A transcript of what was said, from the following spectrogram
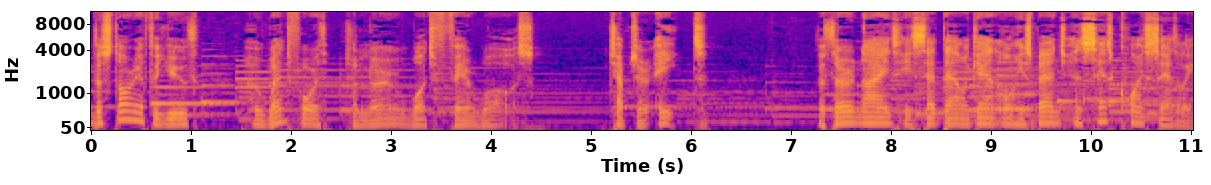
The story of the youth who went forth to learn what fear was. Chapter 8 The third night he sat down again on his bench and said quite sadly,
